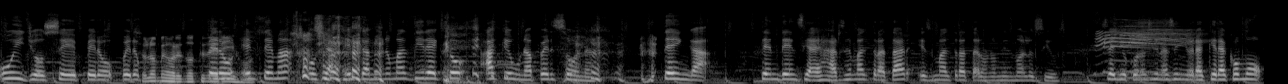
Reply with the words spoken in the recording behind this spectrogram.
Uy, yo sé, pero, pero, Eso lo mejor es no tener pero hijos. el tema, o sea, el camino más directo a que una persona tenga tendencia a dejarse maltratar es maltratar a uno mismo a los hijos. O sea, yo conocí una señora que era como,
